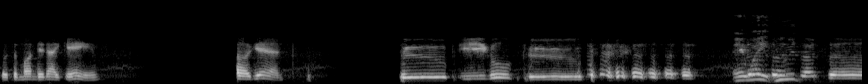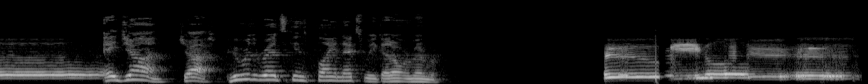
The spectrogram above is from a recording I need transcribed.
with the Monday night game. Again, poop Eagles poop. Hey, wait, who? Hey, John, Josh, who are the Redskins playing next week? I don't remember. Poop Eagles poop.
